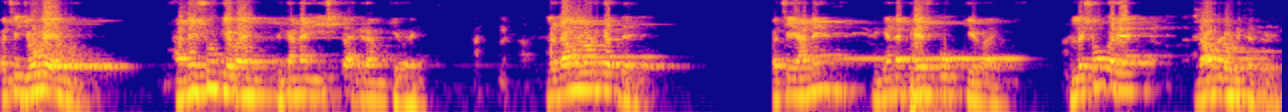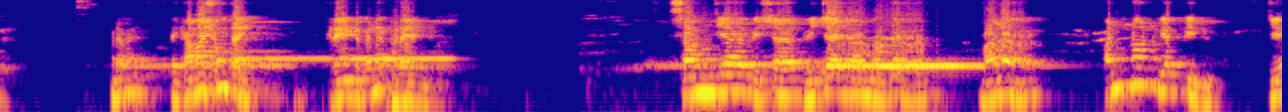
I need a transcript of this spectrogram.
પછી જોવે એમાં. આને શું કહેવાય? આને ઇન્સ્ટાગ્રામ કહેવાય. એટલે ડાઉનલોડ કરી દે. પછી આને એને ફેસબુક કહેવાય. એટલે શું કરે? ડાઉનલોડ કરી દે. બરાબર? પછી આમાં શું થાય? ફ્રેન્ડ બને ફ્રેન્ડ સમજ્યા વિચાર વિચાર્યા વગર બાળક અનનોન વ્યક્તિને, જે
